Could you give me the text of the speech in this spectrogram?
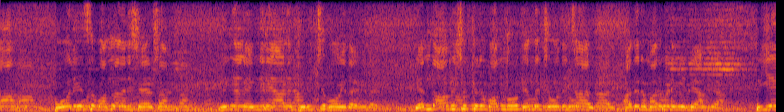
ആ പോലീസ് വന്നതിന് ശേഷം നിങ്ങൾ എങ്ങനെയാണ് തിരിച്ചു പോയത്? എന്താവശ്യത്തിന് വന്നു എന്ന് ചോദിച്ചാൽ അതിന് മറുപടിയില്ല. പി എ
